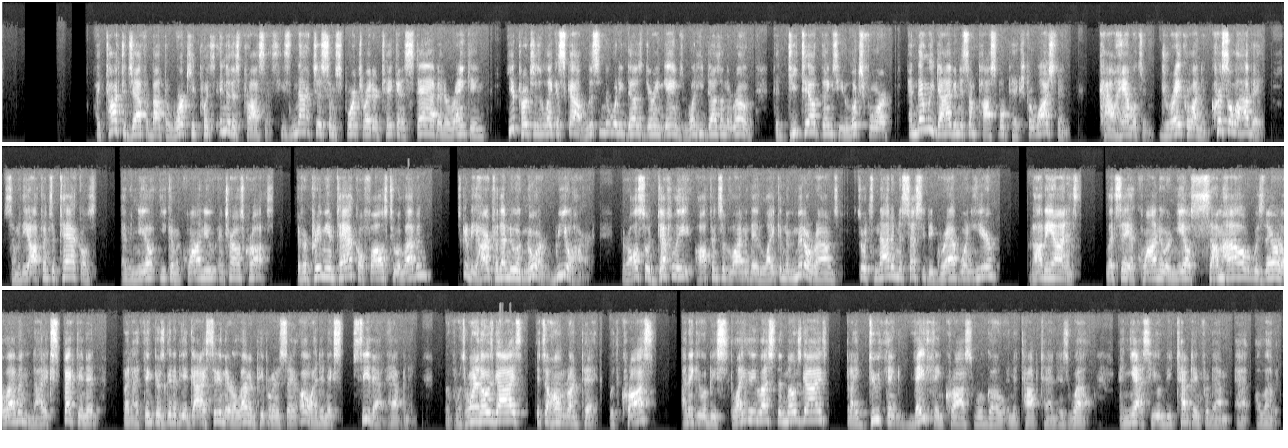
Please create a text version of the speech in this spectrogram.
I talked to Jeff about the work he puts into this process. He's not just some sports writer taking a stab at a ranking. He approaches it like a scout. Listen to what he does during games, what he does on the road, the detailed things he looks for. And then we dive into some possible picks for Washington. Kyle Hamilton, Drake London, Chris Olave, some of the offensive tackles, Evan Neal, Ikem Ekwonu, and Charles Cross. If a premium tackle falls to 11, it's going to be hard for them to ignore, real hard. They're also definitely offensive linemen they like in the middle rounds. So it's not a necessity to grab one here. But I'll be honest. Let's say Ekwonu or Neal somehow was there at 11, not expecting it. But I think there's going to be a guy sitting there at 11. People are going to say, oh, I didn't ex- see that happening. If it's one of those guys, it's a home run pick. With Cross, I think it would be slightly less than those guys, but I do think they think Cross will go in the top 10 as well. And yes, he would be tempting for them at 11.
